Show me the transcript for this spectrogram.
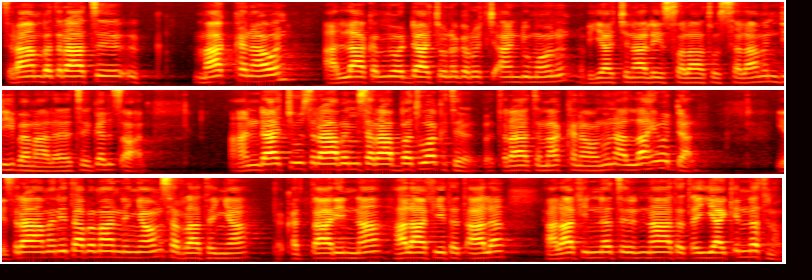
ስራን በጥራት ማከናወን አላህ ከሚወዳቸው ነገሮች አንዱ መሆኑን ነቢያችን አለይሂ ሰላቱ ወሰላም እንዲህ በማለት ገልጸዋል። አንዳችሁ ስራ በሚሰራበት ወቅት በጥራት ማከናወኑን አላህ ይወዳል። የስራ አመኔታ በማንኛውም ሰራተኛ ተቀጣሪና ኃላፊ የተጣለ ኃላፊነትና ተጠያቂነት ነው።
